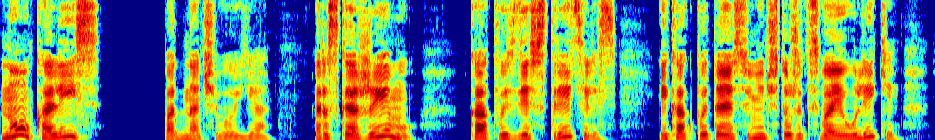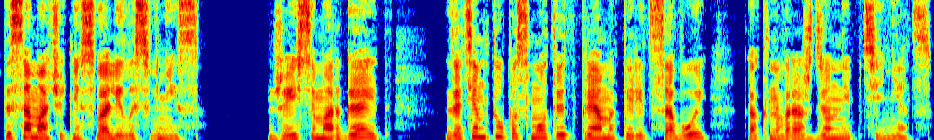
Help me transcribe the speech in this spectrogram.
«Ну, колись!» — подначиваю я. «Расскажи ему, как вы здесь встретились, и как, пытаясь уничтожить свои улики, ты сама чуть не свалилась вниз». Джейси моргает, затем тупо смотрит прямо перед собой, как новорожденный птенец.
